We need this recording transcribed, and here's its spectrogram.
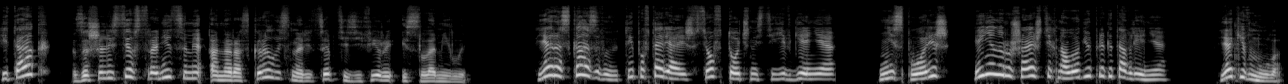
Итак, зашелестев страницами, она раскрылась на рецепте зефиры из сламилы. Я рассказываю, ты повторяешь все в точности, Евгения. Не споришь и не нарушаешь технологию приготовления. Я кивнула.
